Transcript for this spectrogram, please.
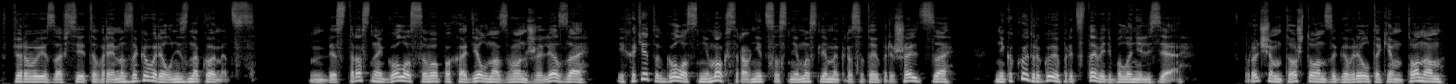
Впервые за все это время заговорил незнакомец. Бесстрастный голос его походил на звон железа, и хотя этот голос не мог сравниться с немыслимой красотой пришельца, никакой другой представить было нельзя. Впрочем, то, что он заговорил таким тоном,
